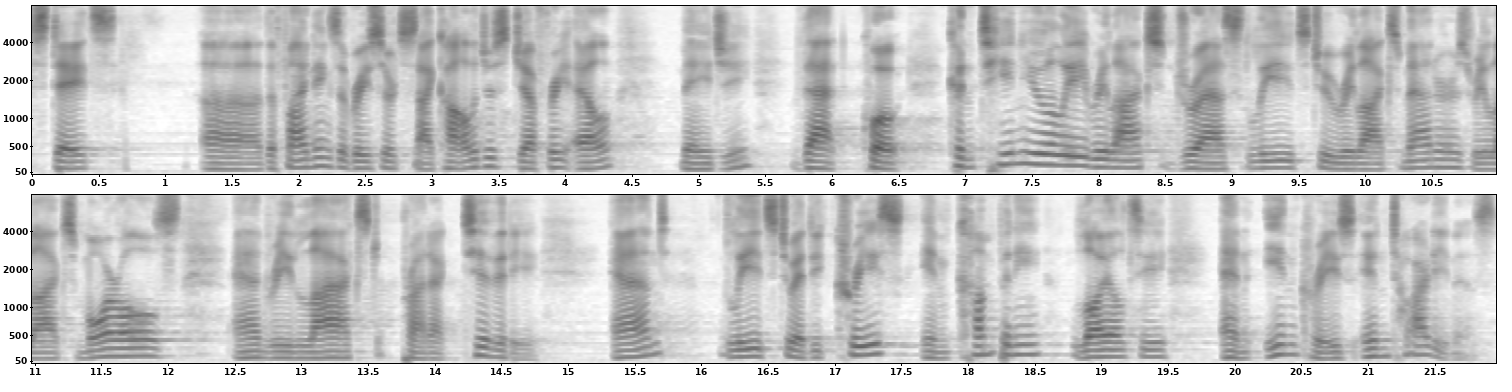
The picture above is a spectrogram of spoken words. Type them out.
states uh, the findings of research psychologist Jeffrey L. Magee that, quote, continually relaxed dress leads to relaxed manners, relaxed morals, and relaxed productivity, and leads to a decrease in company loyalty and increase in tardiness.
